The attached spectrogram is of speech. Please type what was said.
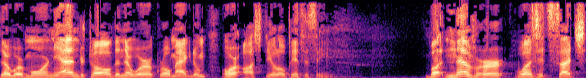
There were more Neanderthal than there were Cro-Magnon or Australopithecine. But never was it such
